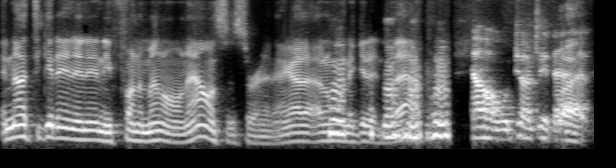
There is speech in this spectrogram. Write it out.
and not to get into any fundamental analysis or anything, I, I don't want to get into that. no, don't do that.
